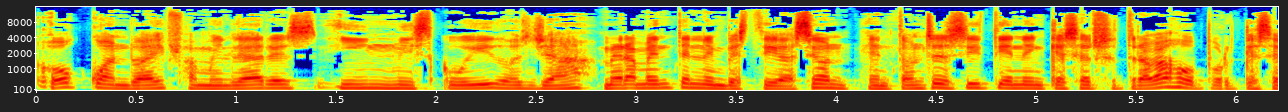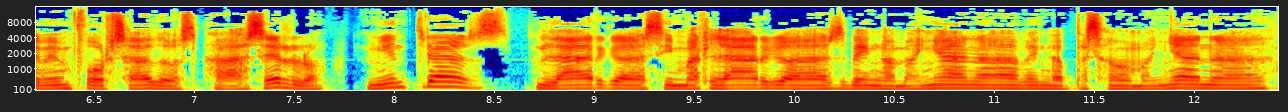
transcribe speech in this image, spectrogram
o cuando hay familiares inmiscuidos ya meramente en la investigación. Entonces sí tienen que hacer su trabajo porque se ven forzados a hacerlo. Mientras largas y más largas, venga mañana, venga pasado mañana,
